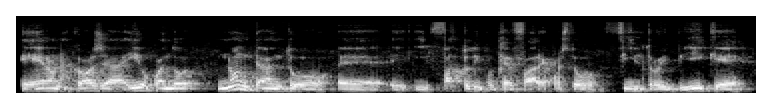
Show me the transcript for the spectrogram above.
Era una cosa, io quando non tanto eh, il fatto di poter fare questo filtro IP che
